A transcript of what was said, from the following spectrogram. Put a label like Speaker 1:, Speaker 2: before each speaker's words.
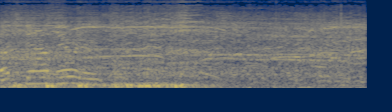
Speaker 1: Touchdown Mariners.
